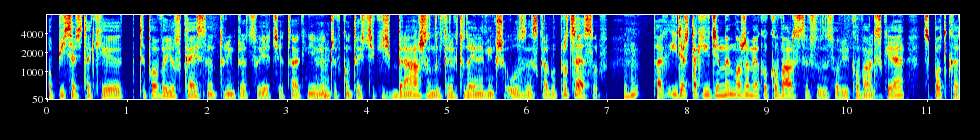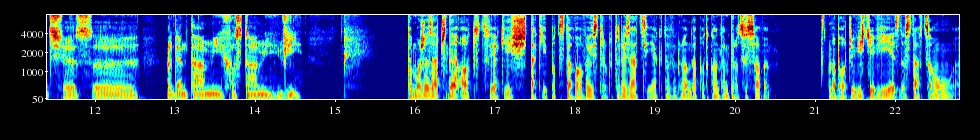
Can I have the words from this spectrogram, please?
opisać takie typowe use case, nad którymi pracujecie, tak? Nie Mhm. wiem, czy w kontekście jakichś branż, do których to daje największy uzysk, albo procesów, Mhm. tak? I też takich, gdzie my możemy jako kowalscy, w cudzysłowie kowalskie, spotkać się z y, agentami, hostami VI. To może zacznę od jakiejś takiej podstawowej strukturyzacji, jak to wygląda pod kątem procesowym. No bo oczywiście VI jest dostawcą e,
